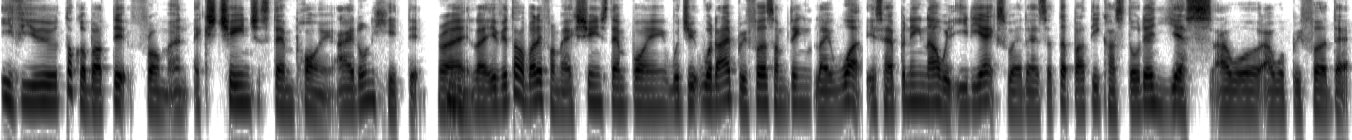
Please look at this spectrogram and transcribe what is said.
if you talk about it from an exchange standpoint i don't hate it right? Like if you talk about it from an exchange standpoint would you would i prefer something like what is happening now with edx where there's a third party custodian? Yes i will i will prefer that.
